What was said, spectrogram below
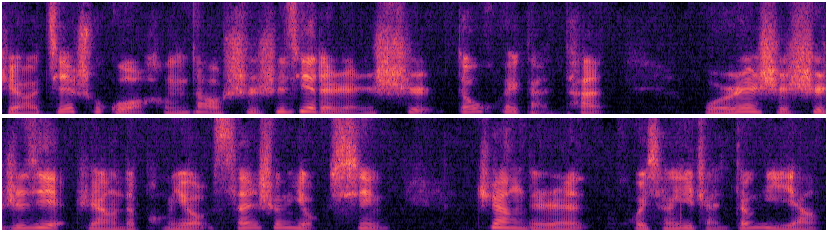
只要接触过横道世之介的人士都会感叹：“我认识世之介这样的朋友三生有幸。”这样的人会像一盏灯一样，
